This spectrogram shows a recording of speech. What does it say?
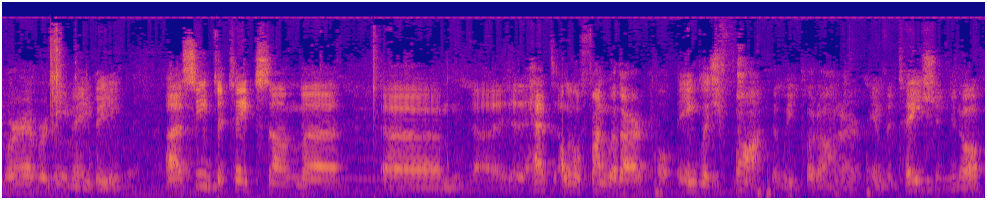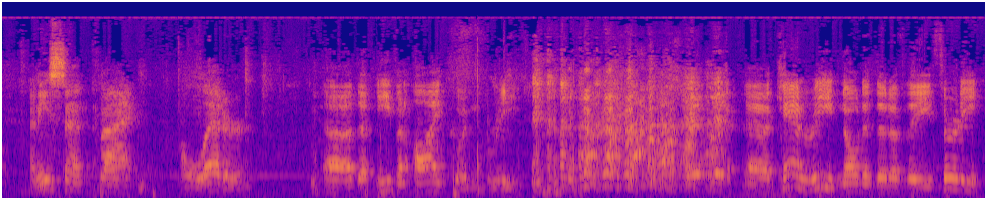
wherever he may be, uh, seemed to take some, uh, um, uh, had a little fun with our English font that we put on our invitation, you know, and he sent back a letter uh, that even I couldn't read. uh, Ken Reed noted that of the 30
